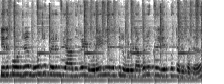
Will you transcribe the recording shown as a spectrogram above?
இதுபோன்று மூன்று பெரும் வியாதிகள் ஒரே நேரத்தில் ஒரு நபருக்கு ஏற்பட்டிருப்பது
